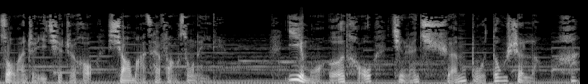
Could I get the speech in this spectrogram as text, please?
做完这一切之后，小马才放松了一点，一抹额头竟然全部都是冷汗。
